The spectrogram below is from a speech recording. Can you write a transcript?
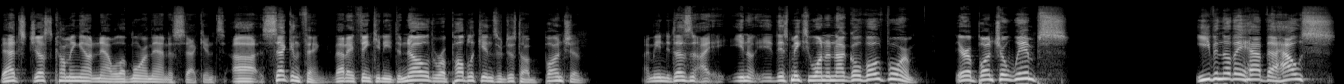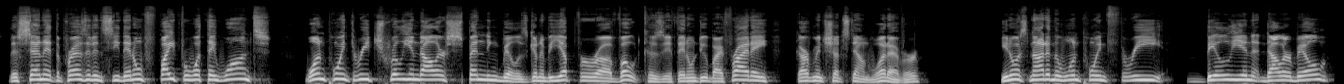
That's just coming out now. We'll have more on that in a second. Uh, second thing that I think you need to know the Republicans are just a bunch of I mean, it doesn't, I, you know, this makes you want to not go vote for them. They're a bunch of wimps. Even though they have the House, the Senate, the presidency, they don't fight for what they want. $1.3 trillion spending bill is going to be up for a vote because if they don't do by Friday, government shuts down, whatever. You know what's not in the $1.3 billion bill?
